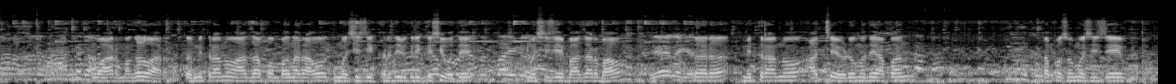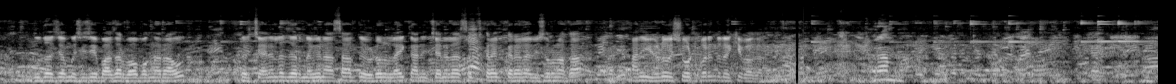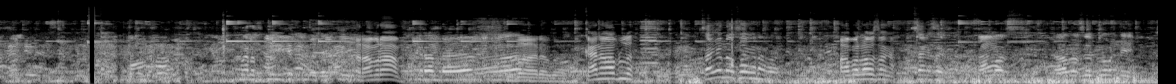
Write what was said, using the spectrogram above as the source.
वार मंगळवार. तर मित्रांनो आज आपण बघणार आहोत म्हशीची खरेदी विक्री कशी होते म्हशीचे बाजार भाव. तर मित्रांनो आजच्या व्हिडिओमध्ये आपण तपासू म्हशीचे दुधाच्या म्हशीचे बाजारभाव बघणार आहोत. तर चॅनलला जर नवीन असाल तर व्हिडिओला लाईक आणि चॅनलला सबस्क्राईब करायला विसरू नका. आणि व्हिडिओ शेवटपर्यंत नक्की बघा. राम. राम राम. राम राम. बरं बरं. काय नाव आपलं? सांगा ना सांगा ना. आपलं नाव सांगा. सांगा सांगा.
